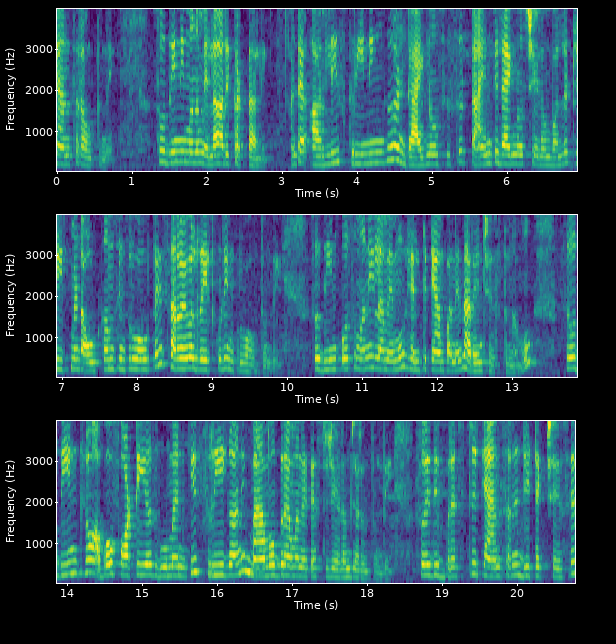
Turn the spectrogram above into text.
క్యాన్సర్ అవుతున్నాయి. సో దీన్ని మనం ఎలా అరికట్టాలి? అంటే అర్లీ స్క్రీనింగ్ అండ్ డయాగ్నోసిస్ టైంకి డయాగ్నోస్ చేయడం వల్ల ట్రీట్మెంట్ అవుట్కమ్స్ ఇంప్రూవ్ అవుతాయి సర్వైవల్ రేట్ కూడా ఇంప్రూవ్ అవుతుంది. సో దీనికోసమని ఇలా మేము హెల్త్ క్యాంప్ అనేది అరేంజ్ చేస్తున్నాము. సో దీంట్లో అబౌవ్ ఫార్టీ ఇయర్స్ ఉమెన్కి ఫ్రీగాని మ్యామోగ్రామ్ అనే టెస్ట్ చేయడం జరుగుతుంది. సో ఇది బ్రెస్ట్ క్యాన్సర్ని డిటెక్ట్ చేసే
